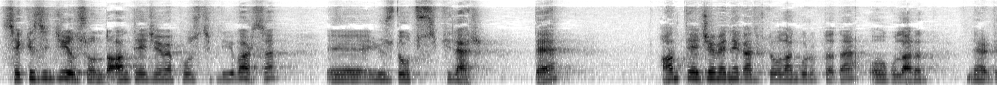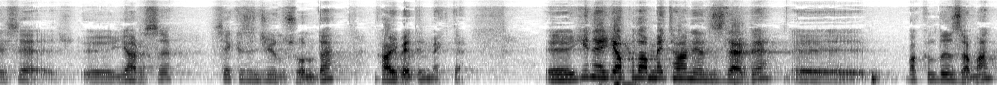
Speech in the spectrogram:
8. yıl sonunda anti-HCV pozitifliği varsa e, %32'lerde Anti-HCV negatifli olan grupta da olguların neredeyse e, yarısı 8. yıl sonunda kaybedilmekte. E, yine yapılan metaanalizlerde e, bakıldığı zaman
